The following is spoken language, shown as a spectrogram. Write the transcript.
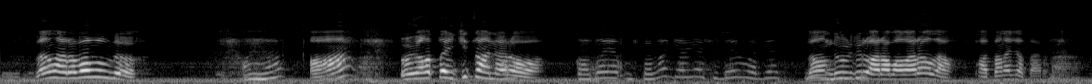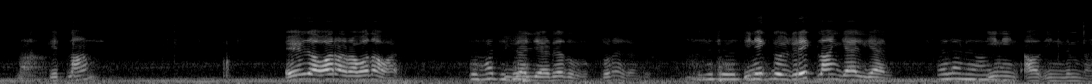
şöyle. Lan araba bulduk. Lan? Aha. Ön hatta iki tane araba. Kaza yapmışlar lan gel gel şurada ev var gel. Lan dur dur arabaları al. Patanaj atarım. Git lan. Ev de var araba da var. Dur hadi Güzel dur. yerde doğduk. Dur hele dur. İnek öldürek lan gel gel. Gel lan ya. İn in al indim ben.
